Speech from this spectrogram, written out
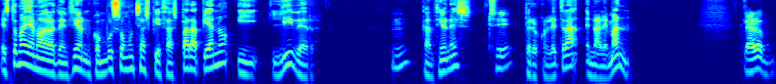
Esto me ha llamado la atención. Compuso muchas piezas para piano y líder. ¿Mm? Canciones, sí. pero con letra en alemán. Claro,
